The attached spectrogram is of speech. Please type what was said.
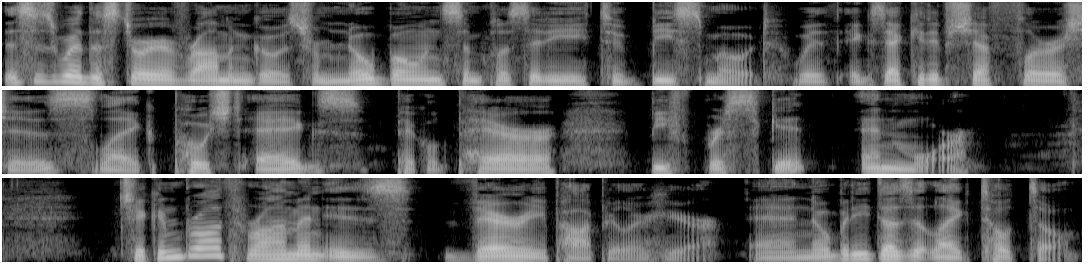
This is where the story of ramen goes from no bone simplicity to beast mode, with executive chef flourishes like poached eggs, pickled pear, beef brisket, and more. Chicken broth ramen is very popular here, and nobody does it like Totto.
